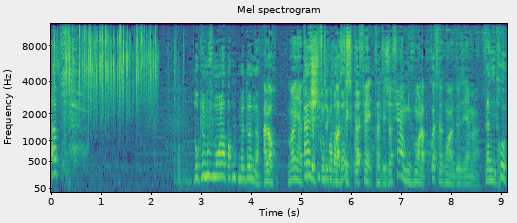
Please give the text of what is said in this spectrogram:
Hop. Donc le mouvement là, par contre, me donne. Alors, moi, il y a un truc que je comprends pas, c'est que t'as fait, t'as déjà fait un mouvement là. Pourquoi t'as un deuxième? La nitro.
